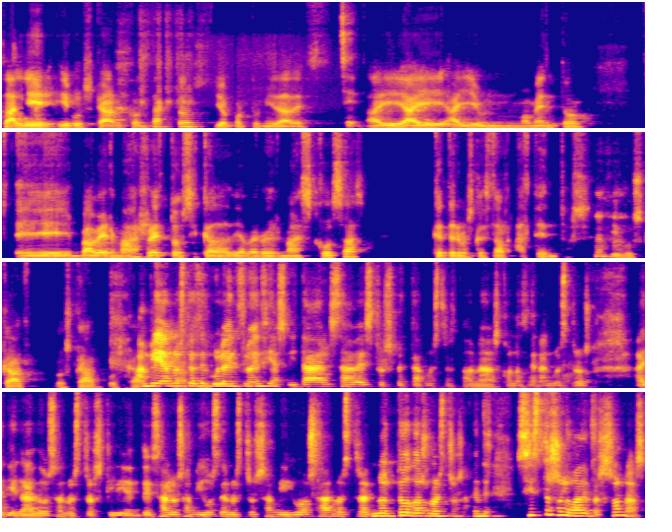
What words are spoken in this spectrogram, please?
salir y buscar contactos y oportunidades. Ahí hay, hay un momento, eh, va a haber más retos y cada día va a haber más cosas que tenemos que estar atentos y buscar buscar, buscar. Ampliar nuestro círculo de influencia es vital, ¿sabes? Prospectar nuestras zonas, conocer a nuestros allegados, a nuestros clientes, a los amigos de nuestros amigos, a nuestra, no todos nuestros agentes. Si esto solo va de personas,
